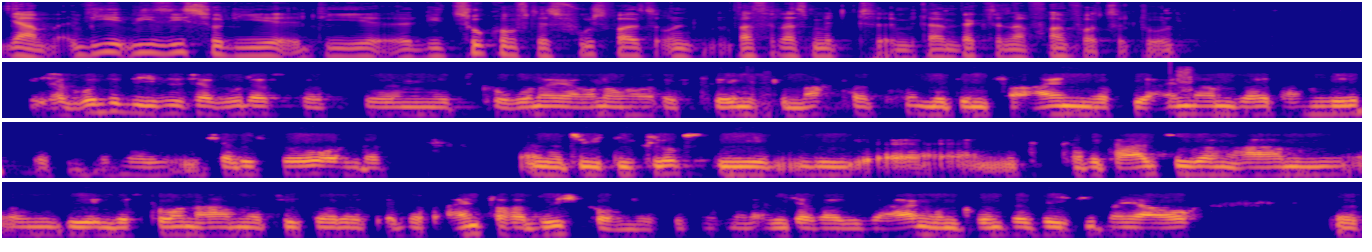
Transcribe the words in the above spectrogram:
ja, wie, wie siehst du die, die, die Zukunft des Fußballs und was hat das mit, mit deinem Wechsel nach Frankfurt zu tun? Ja, grundsätzlich ist es ja so, dass das ähm, mit Corona ja auch noch was Extremes gemacht hat mit den Vereinen, was die Einnahmenseite angeht. Das ist sicherlich so und das natürlich die Clubs, die, die äh, Kapitalzugang haben, die Investoren haben, natürlich dort das etwas einfacher durchkommen. Das muss man ehrlicherweise sagen. Und grundsätzlich sieht man ja auch, dass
